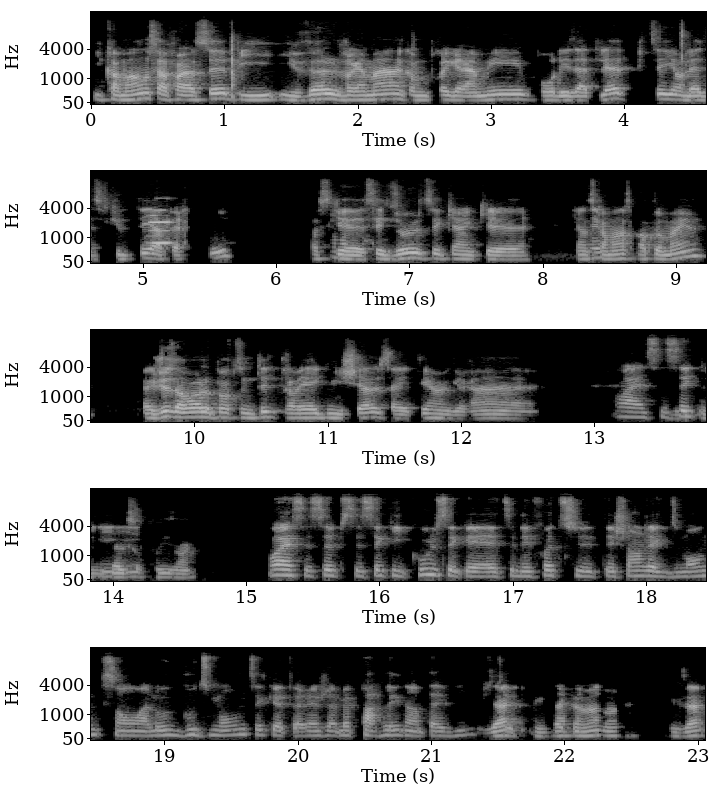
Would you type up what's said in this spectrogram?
ils commencent à faire ça, puis ils veulent vraiment comme programmer pour des athlètes, puis tu sais, ils ont de la difficulté à percer parce que c'est dur, tu sais, quand, que, quand tu commences par toi-même. juste d'avoir l'opportunité de travailler avec Michel, ça a été un grand. Ouais, c'est ça qui. Une belle surprise, ouais. Ouais, c'est ça. Puis c'est ça qui est cool, c'est que, tu sais, des fois, tu échanges avec du monde qui sont à l'autre bout du monde, tu sais, que tu n'aurais jamais parlé dans ta vie. Exact, exactement, ouais. Exact.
